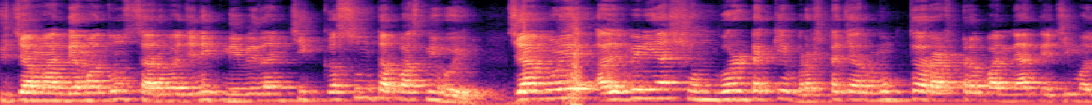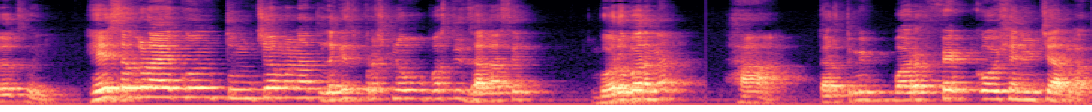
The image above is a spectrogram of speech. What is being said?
तिच्या माध्यमातून सार्वजनिक निवेदनांची कसून तपासणी होईल ज्यामुळे अल्बेनिया शंभर टक्के भ्रष्टाचार मुक्त राष्ट्र बनण्यात त्याची मदत होईल. हे सगळं ऐकून तुमच्या मनात लगेच प्रश्न उपस्थित झाला असेल? बरोबर ना? हा तर तुम्ही परफेक्ट क्वेश्चन विचारलात.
